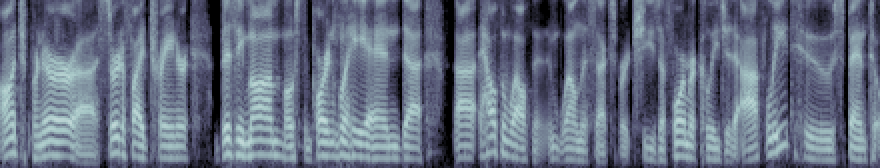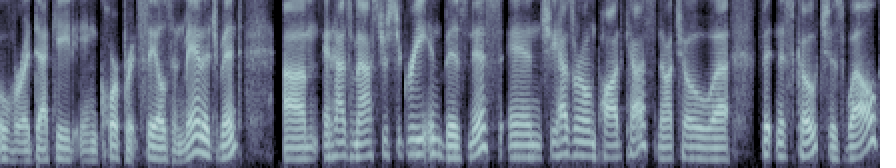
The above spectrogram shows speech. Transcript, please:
entrepreneur, a certified trainer, busy mom, most importantly, and uh, uh, health and wealth and wellness expert. She's a former collegiate athlete who spent over a decade in corporate sales and management um, and has a master's degree in business. And she has her own podcast, Nacho uh, Fitness Coach, as well,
